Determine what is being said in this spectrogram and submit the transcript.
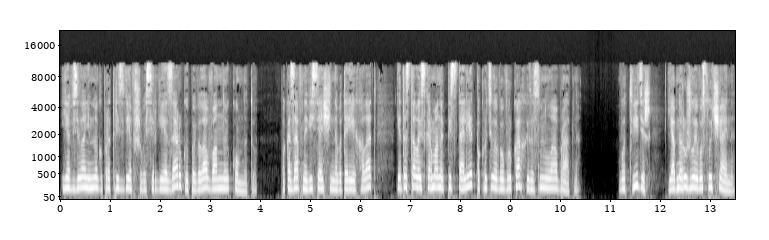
Я взяла немного протрезвевшего Сергея за руку и повела в ванную комнату. Показав на висящий на батарее халат, я достала из кармана пистолет, покрутила его в руках и засунула обратно. «Вот видишь, я обнаружила его случайно.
